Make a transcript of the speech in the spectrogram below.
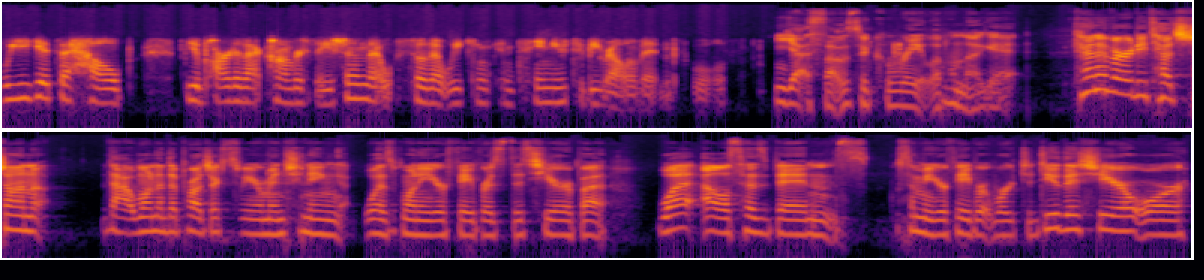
we get to help be a part of that conversation that, so that we can continue to be relevant in schools. Yes, that was a great little nugget kind of already touched on that one of the projects we were mentioning was one of your favorites this year, but what else has been some of your favorite work to do this year or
